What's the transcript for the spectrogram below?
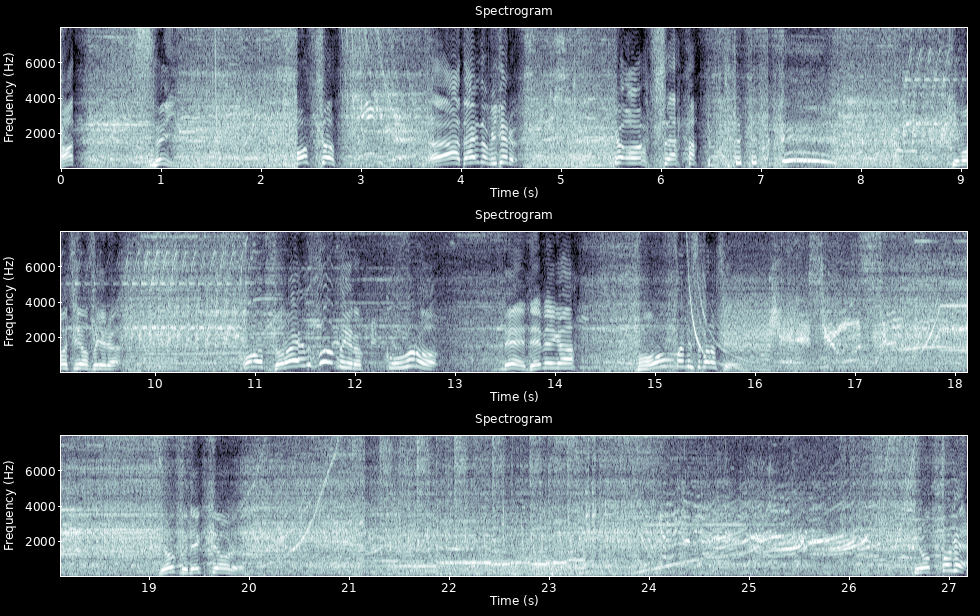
あっついほっしょああ大丈夫いける。よっしゃ。気持ちよすぎる。このドライブゾーンの時のここのね出目がほんまに素晴らしい。よくできておる。拾っとけ。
